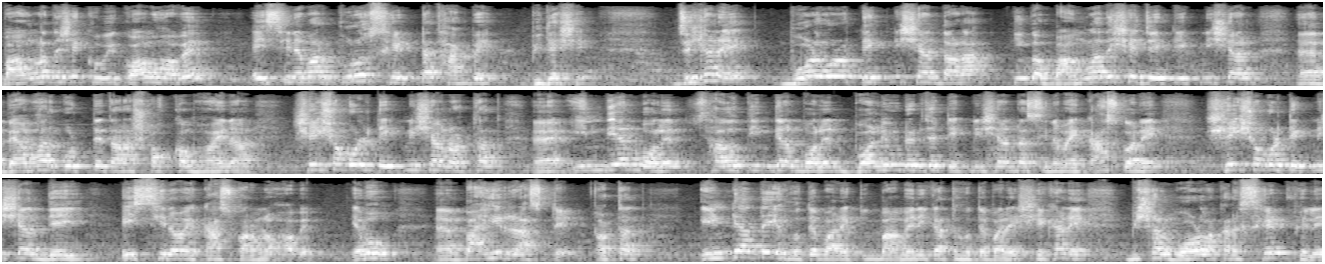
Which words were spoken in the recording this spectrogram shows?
বাংলাদেশে খুবই কম হবে। এই সিনেমার পুরো সেটটা থাকবে বিদেশে। যেখানে বড় বড় টেকনিশিয়ান দ্বারা কিংবা বাংলাদেশে যে টেকনিশিয়ান ব্যবহার করতে তারা সক্ষম হয় না, সেই সকল টেকনিশিয়ান অর্থাৎ ইন্ডিয়ান বলেন সাউথ ইন্ডিয়ান বলেন বলিউডের যে টেকনিশিয়ানরা সিনেমায় কাজ করে, সেই সকল টেকনিশিয়ান দিয়েই এই সিনেমায় কাজ করানো হবে। এবং বাহির রাষ্ট্রে, অর্থাৎ ইন্ডিয়াতেই হতে পারে কিংবা আমেরিকাতে হতে পারে, সেখানে বিশাল বড় আকারে সেট ফেলে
